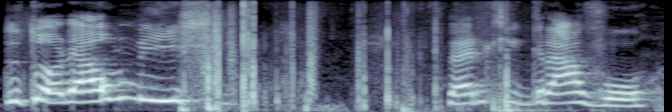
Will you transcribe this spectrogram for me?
Tutorial lixo. Espero que gravou.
